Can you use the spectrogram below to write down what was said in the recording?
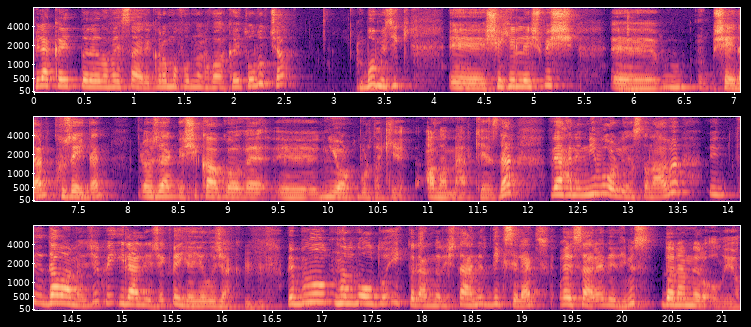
Plak kayıtlarına vesaire gramofonlara falan kayıt oldukça bu müzik e, şehirleşmiş e, şeyden, kuzeyden özellikle Chicago ve e, New York buradaki ana merkezler ve hani New Orleans'tan abi e, devam edecek ve ilerleyecek ve yayılacak. Ve bunların olduğu ilk dönemler işte hani Dixieland vesaire dediğimiz dönemleri oluyor.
